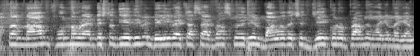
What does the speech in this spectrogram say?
আপনার নাম ফোন নাম্বার অ্যাড্রেসটা দিয়ে দিবেন। ডেলিভারি চার্জটা অ্যাডভান্স করে দিবেন। বাংলাদেশের যে কোনো প্রান্তে থাকেন না কেন,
